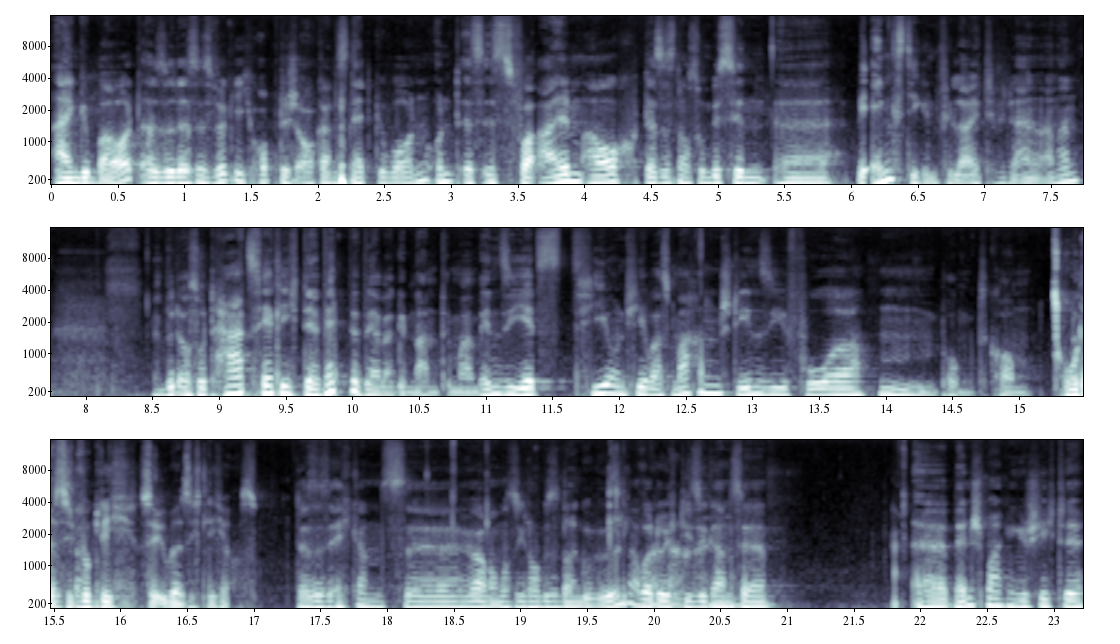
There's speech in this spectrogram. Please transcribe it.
eingebaut. Also das ist wirklich optisch auch ganz nett geworden. Und es ist vor allem auch, das ist noch so ein bisschen äh, beängstigend vielleicht für den einen oder anderen, es wird auch so tatsächlich der Wettbewerber genannt immer. Wenn Sie jetzt hier und hier was machen, stehen Sie vor hm, Punkt. Oh, das ist sieht dann- wirklich sehr übersichtlich aus. Das ist echt ganz, äh, ja, man muss sich noch ein bisschen dran gewöhnen, aber durch diese ganze äh, Benchmarking-Geschichte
